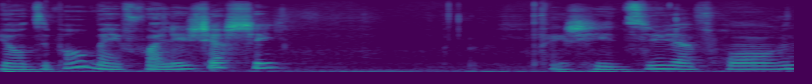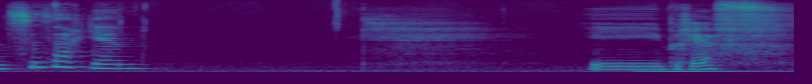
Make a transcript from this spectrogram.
Ils ont dit, bon, ben, il faut aller le chercher. Fait que j'ai dû avoir une césarienne. Et bref,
